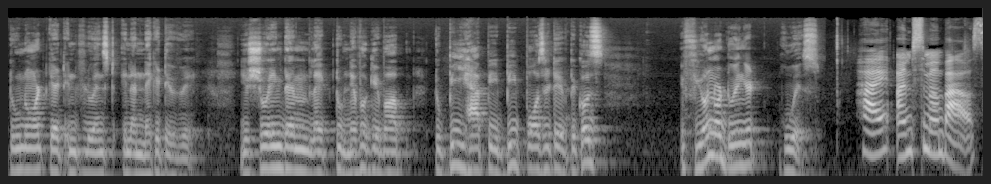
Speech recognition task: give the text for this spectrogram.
do not get influenced in a negative way. You're showing them like to never give up, to be happy, be positive because if you're not doing it, who is? Hi, I'm Simone Biles.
